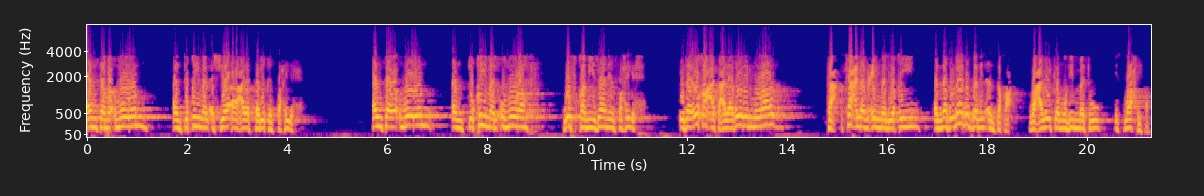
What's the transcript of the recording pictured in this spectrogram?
أنت مأمور أن تقيم الأشياء على الطريق الصحيح. أنت مأمور أن تقيم الأمور وفق ميزان صحيح. إذا وقعت على غير المراد فاعلم علم اليقين أنه لا بد من أن تقع وعليك مهمة إصلاحها.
